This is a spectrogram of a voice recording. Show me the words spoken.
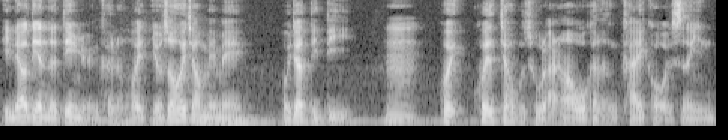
饮料店的店员可能会有时候会叫妹妹，会叫弟弟，嗯。会会叫不出来，然后我可能开口的声音，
